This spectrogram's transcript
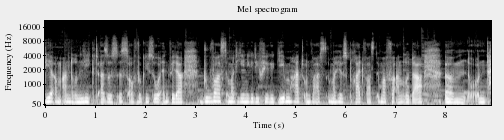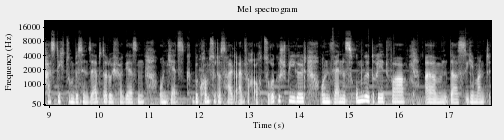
dir am anderen liegt. Also es ist auch wirklich so, entweder du warst immer diejenige, die viel gegeben hat und warst immer hilfsbereit, warst immer für andere da ähm, und hast dich so ein bisschen selbst dadurch vergessen und jetzt bekommst du das halt einfach auch zurückgespiegelt. Und wenn es umgedreht war, ähm, dass jemand äh,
